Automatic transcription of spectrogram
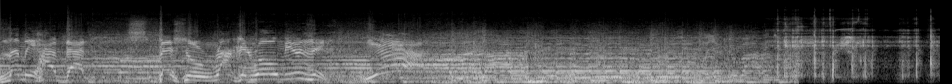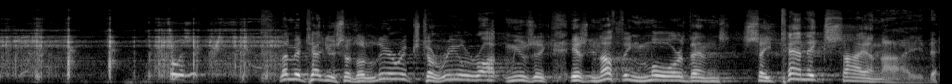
Let me have that special rock and roll music. Yeah! Let me tell you, so the lyrics to real rock music is nothing more than satanic cyanide.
